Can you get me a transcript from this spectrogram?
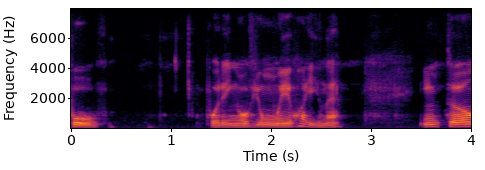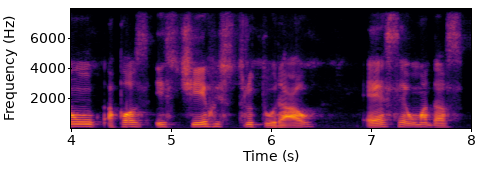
povo, porém houve um erro aí, né? Então, após este erro estrutural, essa é uma das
